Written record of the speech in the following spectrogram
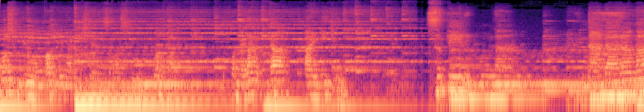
Most of you will probably not understand this unless you know about it. Pag kailangan kita, I need you. Sa piling mo lang nadarama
